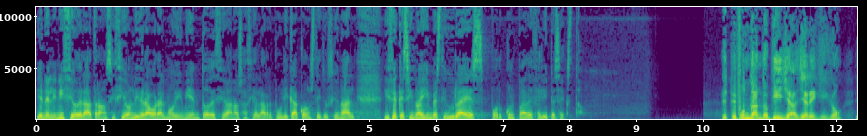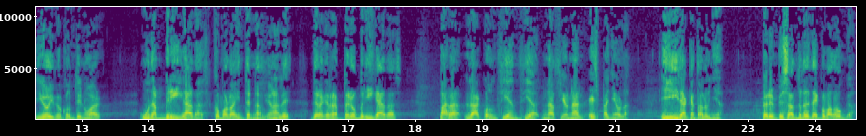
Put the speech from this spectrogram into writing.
y en el inicio de la transición, lidera ahora el movimiento de ciudadanos hacia la República Constitucional. Dice que si no hay investidura es por culpa de Felipe VI. Estoy fundando aquí ya ayer en Gijón y hoy voy a continuar unas brigadas como las internacionales de la guerra, pero brigadas para la conciencia nacional española y ir a Cataluña, pero empezando desde Covadonga.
